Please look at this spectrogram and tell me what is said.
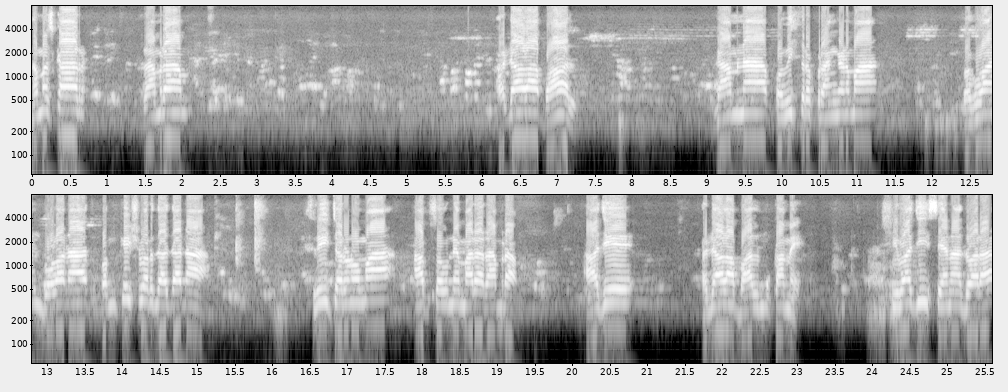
નમસ્કાર, રામ રામ. અડાળા ભાલ ગામના પવિત્ર પ્રાંગણમાં ભગવાન ભોળાનાથ બંકેશ્વર દાદાના શ્રી ચરણોમાં આપ સૌને મારા રામ રામ. આજે અડાળા ભાલ મુકામે શિવાજી સેના દ્વારા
